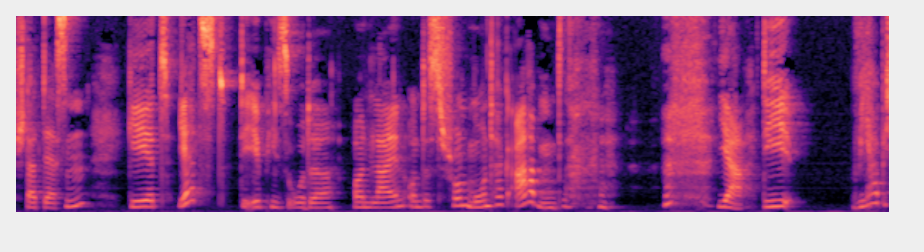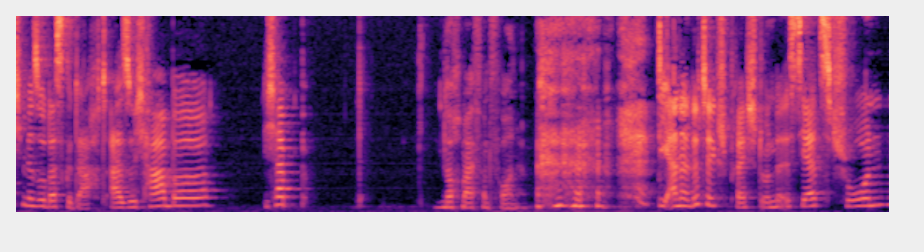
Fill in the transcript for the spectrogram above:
Stattdessen geht jetzt die Episode online und ist schon Montagabend. ja, die, wie habe ich mir so das gedacht? Also ich habe, ich habe nochmal von vorne. die Analytics-Sprechstunde ist jetzt schon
